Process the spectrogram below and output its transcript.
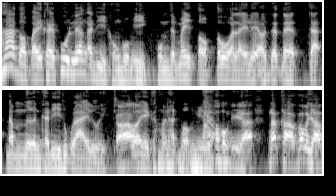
ถ้าต่อไปใครพูดเรื่องอดีตของผมอีก ผมจะไม่ตอบโต้อะไรแล้ว แต่แต่จะดำเนินคดีทุกรายเลยอ้าว ร้อยเอกธรรมนัฐบอกอย่างนี้เลย เอานี่ฮะนักข่าวก็พยายาม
